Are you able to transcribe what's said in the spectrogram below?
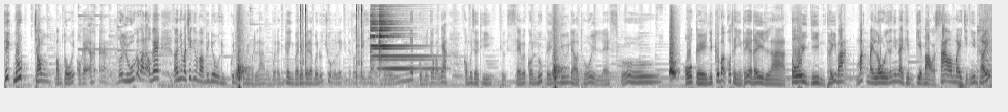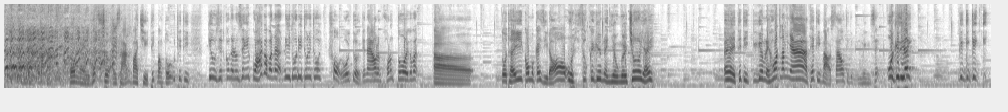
thích núp trong bóng tối ok hơi lú các bạn ạ ok. À, nhưng mà trước khi vào video đừng quên để cho mình một like một đăng kênh và đặc biệt là bấm nút chuông lên để theo dõi video mới nhất của mình các bạn nha. Còn bây giờ thì thử xem cái con núp đấy như nào thôi. Let's go Ok, như các bạn có thể nhìn thấy ở đây là tôi nhìn thấy bạn. Mắt mày lồi ra như này thì kìa bảo sao mày chỉ nhìn thấy? Con này rất sợ ánh sáng và chỉ thích bóng tối. Thế thì tiêu diệt con này nó dễ quá các bạn ạ. Đi thôi, đi thôi, đi thôi. Trời ơi, tưởng thế nào làm khó được tôi các bạn. À... Tôi thấy có một cái gì đó. Ui, sao cái game này nhiều người chơi vậy? Ê, thế thì cái game này hot lắm nha. Thế thì bảo sao thì mình sẽ... Ui, cái gì đây? Cái, cái, cái, cái...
